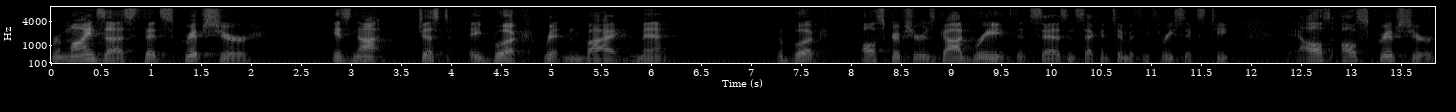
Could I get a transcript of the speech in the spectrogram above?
reminds us that Scripture is not just a book written by men. The book, all Scripture is God breathed. It says in 2 Timothy 3:16. All, all Scripture.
